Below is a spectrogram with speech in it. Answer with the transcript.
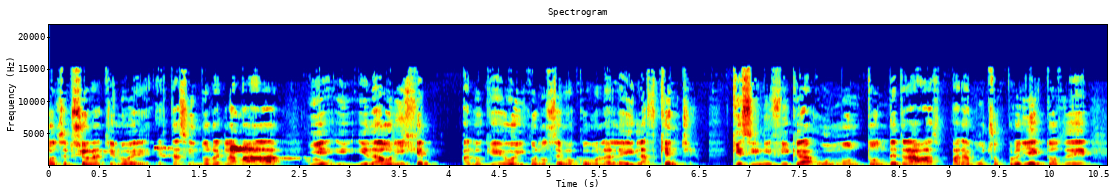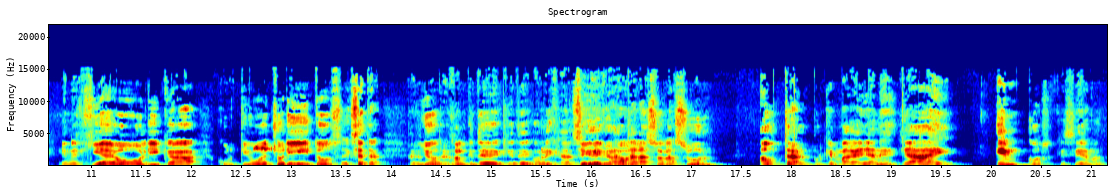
Concepción a Chiloé está siendo reclamada y, y- y da origen a lo que hoy conocemos como la ley Lafkenche, que significa un montón de trabas para muchos proyectos de energía eólica, cultivo de choritos, etcétera. Per- Yo- perdón que te, que te corrija. Sí, Eh, dime, hasta Pablo. la zona sur austral, porque en Magallanes ya hay EMCOS, que se llaman,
